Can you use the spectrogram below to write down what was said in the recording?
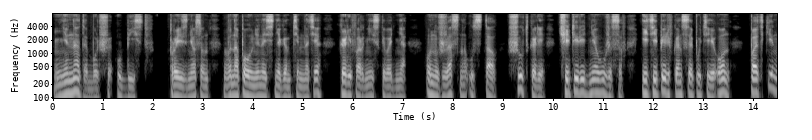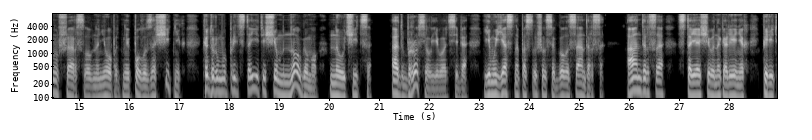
«Не надо больше убийств», — произнес он в наполненной снегом темноте калифорнийского дня. Он ужасно устал. Шутка ли четыре дня ужасов, и теперь в конце пути он подкинул шар, словно неопытный полузащитник, которому предстоит еще многому научиться. Отбросил его от себя, ему ясно послышался голос Андерса. Андерса, стоящего на коленях перед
